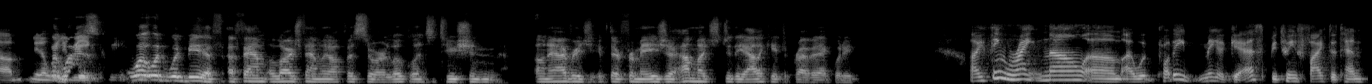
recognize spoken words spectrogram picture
Um, you know, what, we, is, we, what would would be a, a fam a large family office or a local institution on average if they're from Asia? How much do they allocate to private equity? I think right now, um, I would probably make a guess between five to ten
